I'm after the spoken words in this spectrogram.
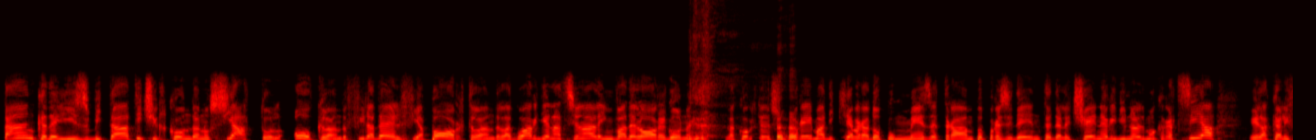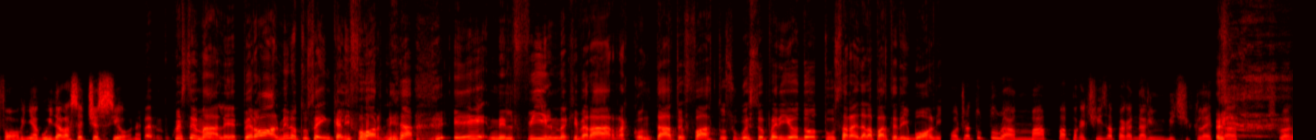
tank degli svitati circondano Seattle, Oakland, Philadelphia, Portland, la Guardia Nazionale invade l'Oregon, la Corte Suprema dichiara dopo un mese Trump presidente delle ceneri di una democrazia e la California guida la secessione. Beh, questo è male, però almeno tu sei in California e nel film che verrà raccontato e fatto su questo periodo tu sarai dalla parte dei buoni. Ho già tutta una mappa precisa per andare in bicicletta sulla,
